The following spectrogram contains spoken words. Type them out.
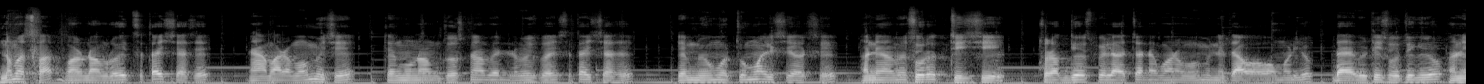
નમસ્કાર, મારું નામ રોહિત સતાઈશા છે અને આ મારા મમ્મી છે. તેમનું નામ જ્યોત્સનાબેન રમેશભાઈ સતાઈશા છે. તેમની ઉંમર ચુમ્માલીસ યર છે અને અમે સુરતથી છીએ. થોડાક દિવસ પહેલા અચાનક મારા મમ્મીને તાવ આવવા મળ્યો ડાયાબિટીસ વધી ગયો અને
